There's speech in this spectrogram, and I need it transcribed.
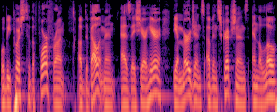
will be pushed to the forefront of development as they share here the emergence of inscriptions and the low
